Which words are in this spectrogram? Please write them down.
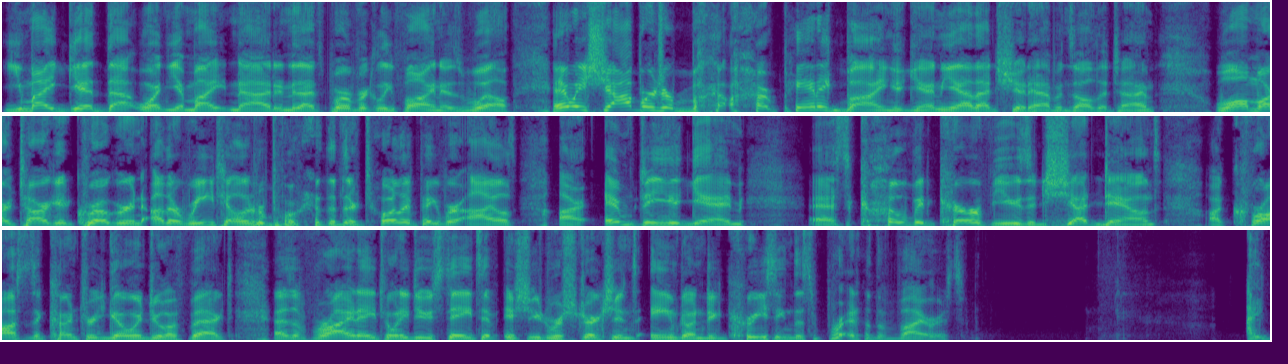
you might get that one, you might not, and that's perfectly fine as well. Anyway, shoppers are are panic buying again. Yeah, that shit happens all the time. Walmart, Target, Kroger, and other retailers reported that their toilet paper aisles are emptying again as COVID curfews and shutdowns across the country go into effect. As of Friday, 22 states have issued restrictions aimed on decreasing the spread of the virus. I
